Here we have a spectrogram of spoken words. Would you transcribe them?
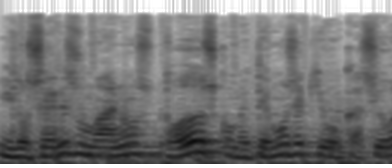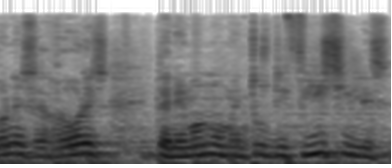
Y los seres humanos, todos cometemos equivocaciones, errores, tenemos momentos difíciles.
